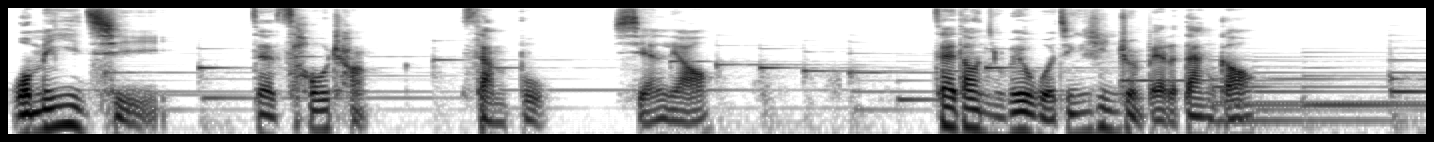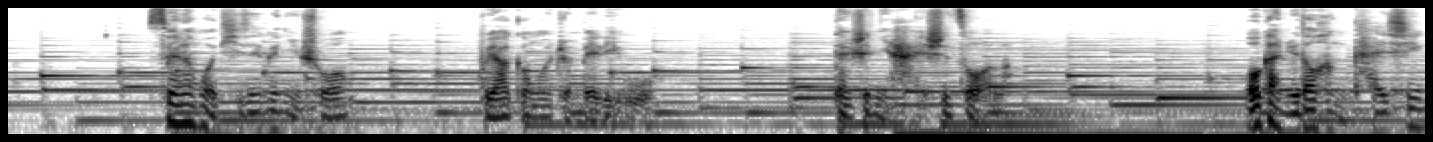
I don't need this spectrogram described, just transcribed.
我们一起在操场散步、闲聊。再到你为我精心准备了蛋糕，虽然我提前跟你说不要跟我准备礼物，但是你还是做了，我感觉到很开心，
